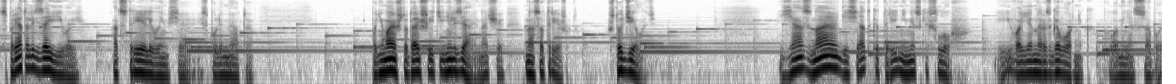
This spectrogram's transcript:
Спрятались за ивой, отстреливаемся из пулемета. Понимаю, что дальше идти нельзя, иначе нас отрежут. Что делать? Я знаю десятка три немецких слов, и военный разговорник был у меня с собой.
